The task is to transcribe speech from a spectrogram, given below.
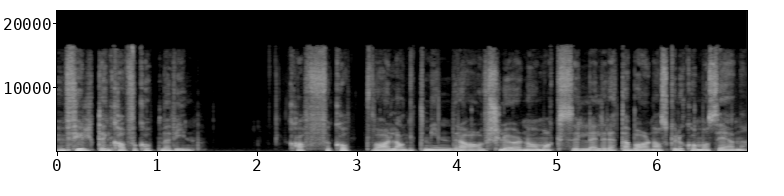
Hun fylte en kaffekopp med vin. Kaffekopp var langt mindre avslørende om Aksel eller et av barna skulle komme og se henne.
